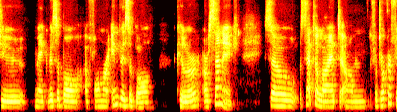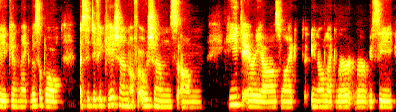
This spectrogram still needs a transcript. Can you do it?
to make visible a former invisible killer, arsenic. So, satellite um, photography can make visible acidification of oceans, um, heat areas, like you know, like where where we see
